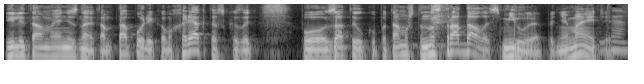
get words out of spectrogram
Или там, я не знаю, там топориком хряк, так сказать, по затылку, потому что настрадалась, милая, понимаете? Да.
